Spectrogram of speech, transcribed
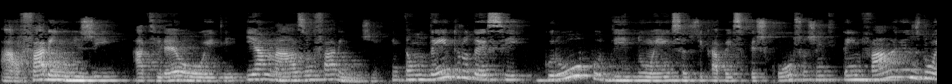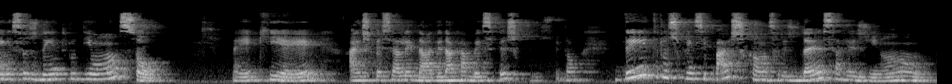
a faringe, a tireoide e a nasofaringe. Então, dentro desse grupo de doenças de cabeça e pescoço, a gente tem várias doenças dentro de uma só, né, que é a especialidade da cabeça e pescoço. Então, dentre os principais cânceres dessa região,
